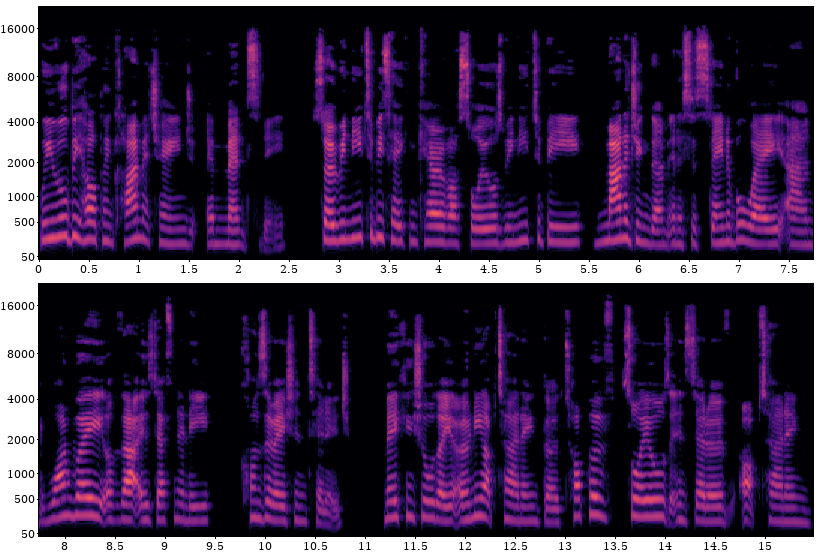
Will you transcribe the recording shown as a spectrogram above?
we will be helping climate change immensely. So we need to be taking care of our soils. We need to be managing them in a sustainable way. And one way of that is definitely conservation tillage, making sure that you're only upturning the top of soils instead of upturning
